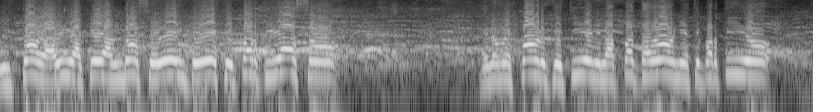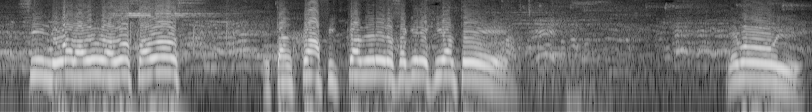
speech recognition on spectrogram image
Y todavía quedan 12-20 de este partidazo. De lo mejor que tiene la Patagonia este partido. Sin lugar a dudas, 2 a 2. Están Jaffi, camioneros aquí en el gigante. Lemul.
